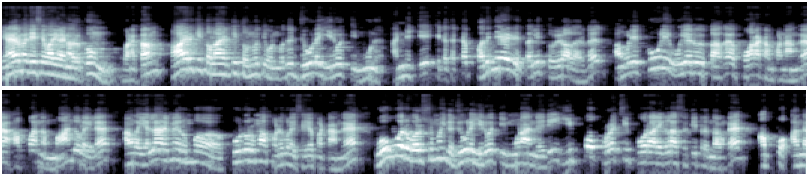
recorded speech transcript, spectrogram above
எனதர்ம தேசியவாதிகள் அனைவருக்கும் வணக்கம். ஆயிரத்தி தொள்ளாயிரத்தி தொண்ணூத்தி ஒன்பது ஜூலை இருபத்தி மூணு அன்னைக்கு கிட்டத்தட்ட பதினேழு தள்ளி தொழிலாளர்கள் அவங்களுடைய கூலி உயர்வுக்காக போராட்டம் பண்ணாங்க. அப்போ அந்த மாஞ்சோலையில அவங்க எல்லாருமே ரொம்ப கொடூரமா படுகொலை செய்யப்பட்டாங்க. ஒவ்வொரு வருஷமும் இந்த ஜூலை இருபத்தி மூணாம் தேதி இப்போ புரட்சி போராளிகளா சுத்திட்டு இருந்தவங்க அப்போ அந்த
